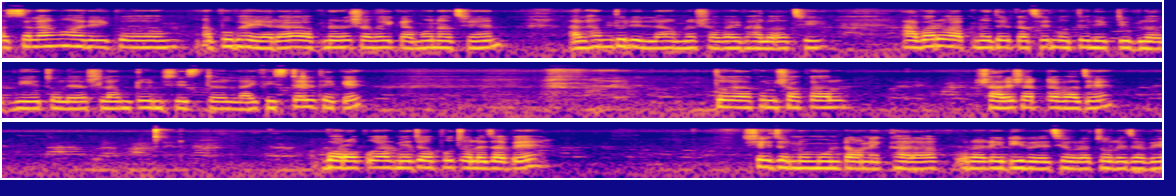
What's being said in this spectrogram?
আসসালামু আলাইকুম। আপু ভাইয়ারা, আপনারা সবাই কেমন আছেন? আলহামদুলিল্লাহ, আমরা সবাই ভালো আছি। আবারও আপনাদের কাছে নতুন একটি ব্লগ নিয়ে চলে আসলাম টুইন সিস্টার লাইফস্টাইল থেকে। তো এখন সকাল সাড়ে সাতটা বাজে। আপু আর মেজ আপু চলে যাবে। সেই জন্য মনটা অনেক খারাপ, ওরা রেডি হয়েছে, ওরা চলে যাবে।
